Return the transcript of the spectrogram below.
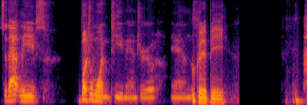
So that leaves but one team, Andrew. And Who could it be?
